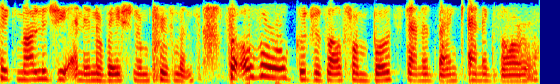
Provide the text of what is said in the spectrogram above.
technology and innovation improvements. So overall good results from both Standard Bank and Exxaro.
